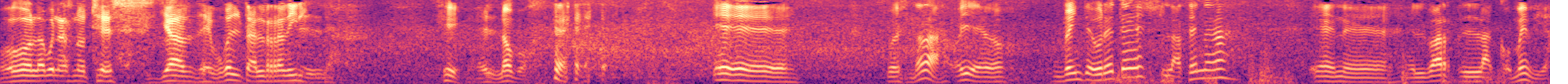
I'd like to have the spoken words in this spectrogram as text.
Hola, buenas noches. Ya de vuelta al redil. Sí, el lobo. Eh, pues nada, oye, 20 euretes la cena en eh, el bar La Comedia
